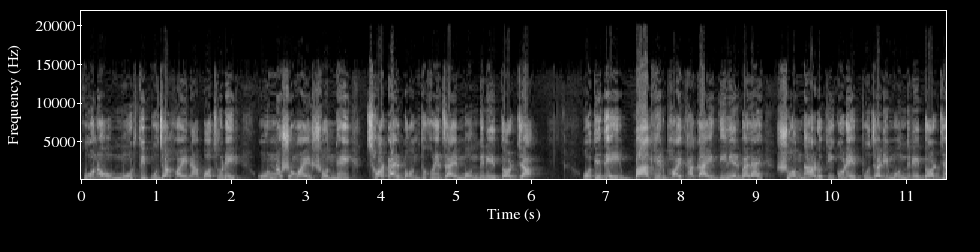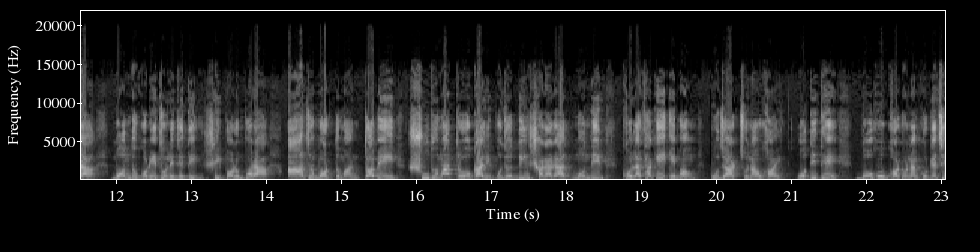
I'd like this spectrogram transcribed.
কোনো মূর্তি পূজা হয় না। বছরের অন্য সময় সন্ধে ছটায় বন্ধ হয়ে যায় মন্দিরের দরজা। অতীতে বাঘের ভয় থাকায় দিনের বেলায় সন্ধ্যা আরতি করে পূজারী মন্দিরের দরজা বন্ধ করে চলে যেতেন। সেই পরম্পরা আজও বর্তমান। তবে শুধুমাত্র কালী পুজোর দিন সারা রাত মন্দির খোলা থাকে এবং পূজা অর্চনাও হয়। অতীতে বহু ঘটনা ঘটেছে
